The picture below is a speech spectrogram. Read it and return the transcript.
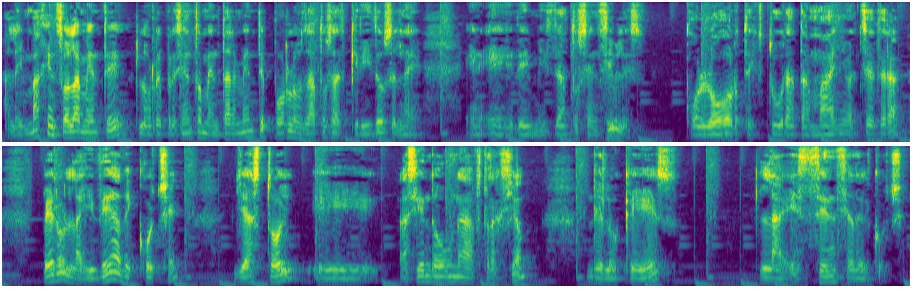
A la imagen solamente lo represento mentalmente por los datos adquiridos eh, de mis datos sensibles, color, textura, tamaño, etc. Pero la idea de coche ya estoy eh, haciendo una abstracción de lo que es la esencia del coche,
